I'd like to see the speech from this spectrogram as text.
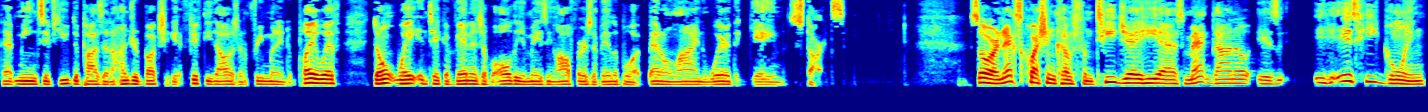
That means if you deposit 100 bucks, you get $50 in free money to play with. Don't wait and take advantage of all the amazing offers available at BetOnline where the game starts. So our next question comes from TJ. He asks, Matt Gono is is he going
